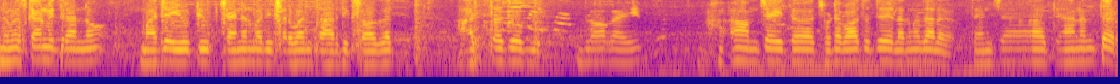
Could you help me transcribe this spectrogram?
नमस्कार मित्रांनो माझ्या यूट्यूब चॅनलमध्ये सर्वांचं हार्दिक स्वागत. आजचा जो ब्लॉग आहे हा आमच्या इथं छोट्या भावाचं जे लग्न झालं त्यांच्या त्यानंतर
